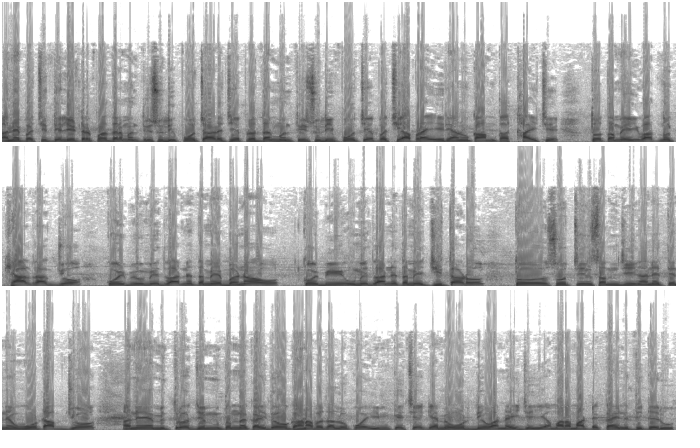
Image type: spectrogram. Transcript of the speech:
અને પછી તે લેટર પ્રધાનમંત્રી સુધી પહોંચાડે છે, પ્રધાનમંત્રી સુધી પહોંચે પછી આપણા એરિયાનું કામ થાય છે. તો તમે એ વાતનો ખ્યાલ રાખજો. કોઈ બી ઉમેદવારને તમે બનાવો, કોઈ બી ઉમેદવારને તમે જીતાડો, તો સોચીને સમજીને અને તેને વોટ આપજો. અને મિત્રો, જેમ હું તમને કહી દઉં, ઘણા બધા લોકો એમ કે છે કે અમે વોટ દેવા નહીં જઈએ, અમારા માટે કંઈ નથી કર્યું.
